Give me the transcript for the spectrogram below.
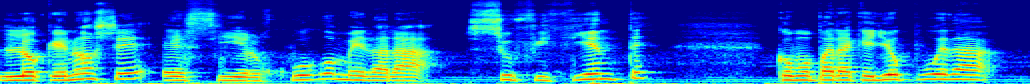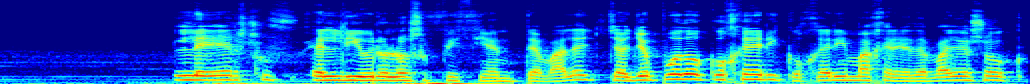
Lo que no sé es si el juego me dará suficiente como para que yo pueda leer el libro lo suficiente, ¿vale? O sea, yo puedo coger y coger imágenes del Bioshock,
